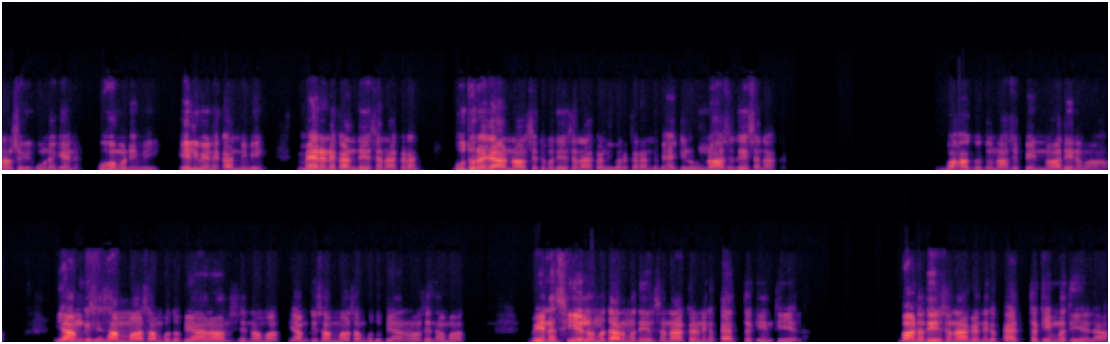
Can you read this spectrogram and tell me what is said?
වහන්සේගේ ගුණ ගැන කොහොම නෙවෙයි එළි වෙනකන් නෙවෙයි මැරෙනකන් දේශනා කරත් බුදුරජාණන් වහන්සේටම දේශනා කළ ඉවර කරන්න බෑ කියලා උන්වහන්සේ දේශනා කළා. භාගතුන් වහන්සේ පෙන්වා දෙනවා. යම්කිසි සම්මා සම්බුදු පියාණන් වහන්සේ නමක් යම්කිසි සම්මා සම්බුදු පියාණන් වහන්සේ නමක් වෙන සියලුම ධර්ම දේශනා කරන එක පැත්තකින් තියලා බණ දේශනා කරන එක පැත්තකින්ම තියලා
